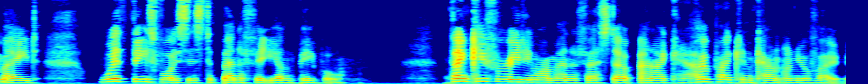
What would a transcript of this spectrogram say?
made with these voices to benefit young people. Thank you for reading my manifesto, and I hope I can count on your vote.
